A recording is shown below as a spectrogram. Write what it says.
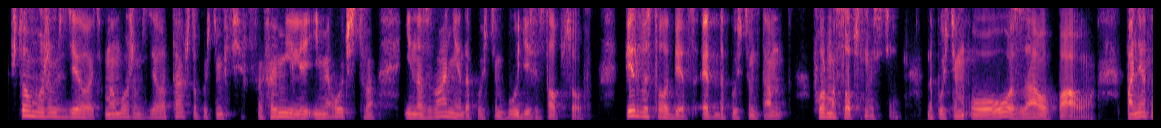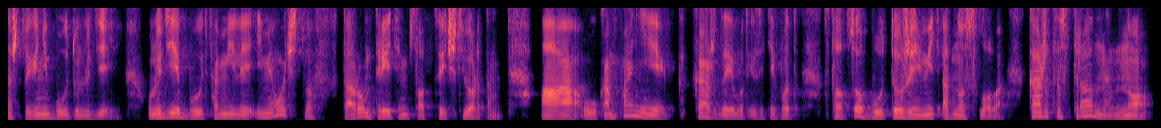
Что мы можем сделать? Мы можем сделать так, что, допустим, фамилия, имя, отчество и название, допустим, будет 10 столбцов. Первый столбец – это, допустим, там форма собственности. Допустим, ООО, ЗАО, ПАО. Понятно, что ее не будет у людей. У людей будет фамилия, имя, отчество в втором, третьем столбце, четвертом. А у компании каждый вот из этих вот столбцов будет тоже иметь одно слово. Кажется странным, но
